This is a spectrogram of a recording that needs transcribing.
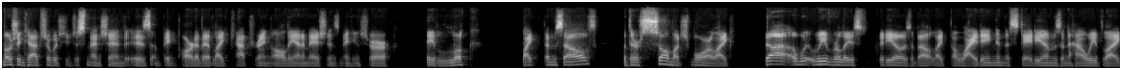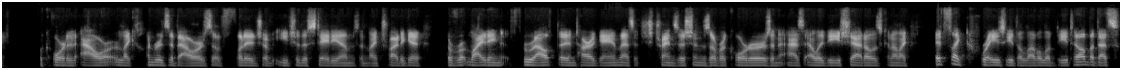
motion capture, which you just mentioned, is a big part of it, like capturing all the animations, making sure they look like themselves. But there's so much more. Like uh, we've released videos about like the lighting in the stadiums and how we've like recorded hour like hundreds of hours of footage of each of the stadiums and like try to get the lighting throughout the entire game as it transitions over quarters and as LED shadows kind of like it's like crazy the level of detail, but that's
